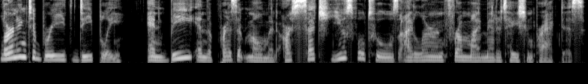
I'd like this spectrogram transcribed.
Learning to breathe deeply and be in the present moment are such useful tools I learned from my meditation practice.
